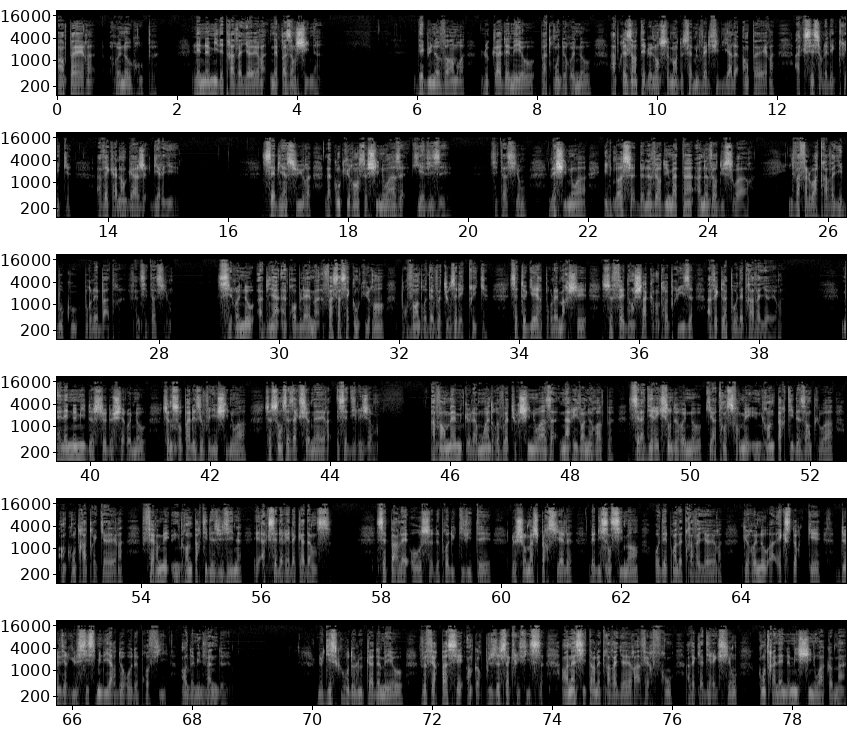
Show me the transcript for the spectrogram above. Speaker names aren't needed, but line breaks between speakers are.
Ampère, Renault Group. L'ennemi des travailleurs n'est pas en Chine. Début novembre, Luca De Meo, patron de Renault, a présenté le lancement de sa nouvelle filiale Ampère, axée sur l'électrique, avec un langage guerrier. C'est bien sûr la concurrence chinoise qui est visée. Citation, Les Chinois, ils bossent de neuf heures du matin à neuf heures du soir. Il va falloir travailler beaucoup pour les battre. Fin citation. Si Renault a bien un problème face à ses concurrents pour vendre des voitures électriques, cette guerre pour les marchés se fait dans chaque entreprise avec la peau des travailleurs. Mais l'ennemi de ceux de chez Renault, ce ne sont pas les ouvriers chinois, ce sont ses actionnaires et ses dirigeants. Avant même que la moindre voiture chinoise n'arrive en Europe, c'est la direction de Renault qui a transformé une grande partie des emplois en contrats précaires, fermé une grande partie des usines et accéléré la cadence. C'est par les hausses de productivité, le chômage partiel, les licenciements aux dépens des travailleurs que Renault a extorqué 2,6 milliards d'euros de profit en 2022. Le discours de Luca de Meo veut faire passer encore plus de sacrifices en incitant les travailleurs à faire front avec la direction contre un ennemi chinois commun.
